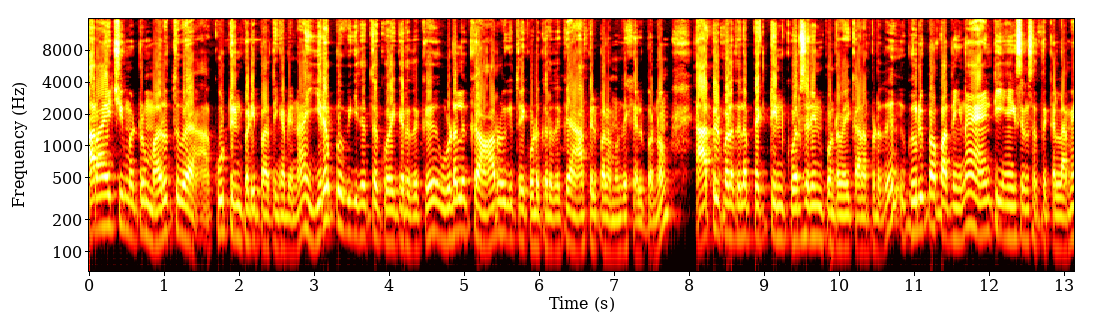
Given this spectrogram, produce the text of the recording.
ஆராய்ச்சி மற்றும் மருத்துவ கூற்றின்படி பார்த்தீங்க அப்படின்னா இறப்பு விகிதத்தை குறைக்கிறதுக்கு உடலுக்கு ஆரோக்கியத்தை கொடுக்கறதுக்கு ஆப்பிள் பழம் வந்து ஹெல்ப் பண்ணும். ஆப்பிள் பழத்தில் பெக்டின் குவர்சடின் போன்றவை காணப்படுது. குறிப்பாக பார்த்தீங்கன்னா ஆன்டி ஆக்சிடென்ட் சத்துக்கள் எல்லாமே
